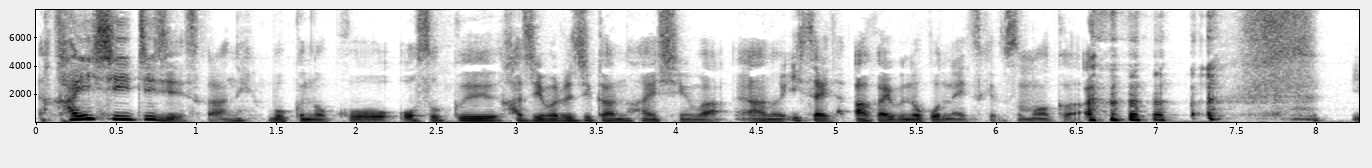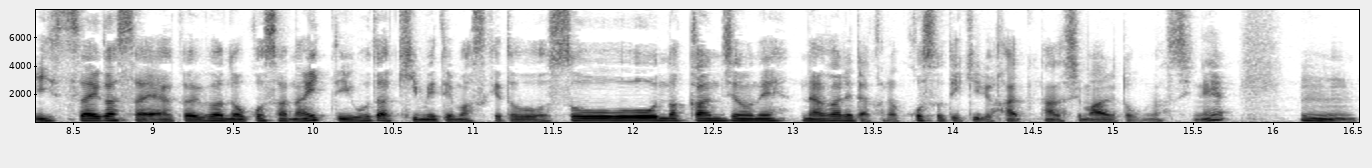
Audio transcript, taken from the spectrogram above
開始1時ですからね。僕のこう、遅く始まる時間の配信は、あの、一切アーカイブ残んないですけど、その枠は。一切合切アーカイブは残さないっていうことは決めてますけど、そんな感じのね、流れだからこそできる話もあると思いますしね。うん。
